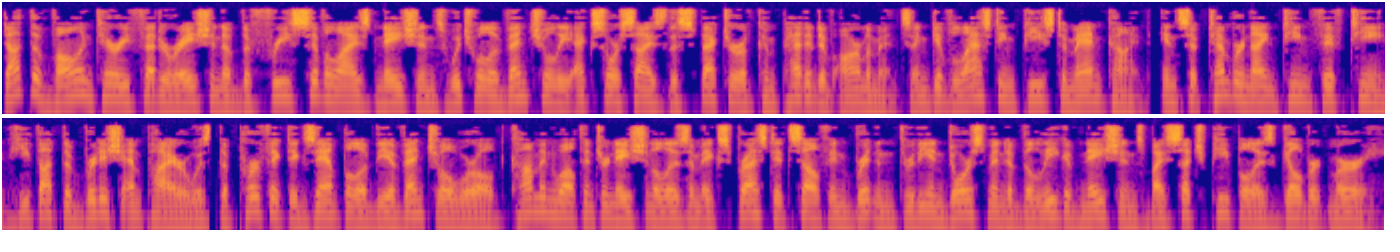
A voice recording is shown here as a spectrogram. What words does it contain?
the voluntary federation of the free civilized nations which will eventually exorcise the specter of competitive armaments and give lasting peace to mankind. In September 1915 he thought the British Empire was the perfect example of the eventual world Commonwealth. Internationalism expressed itself in Britain through the endorsement of the League of Nations by such people as Gilbert Murray.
